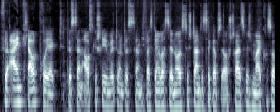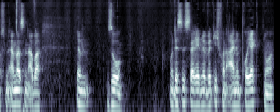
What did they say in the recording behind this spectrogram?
für ein Cloud-Projekt, das dann ausgeschrieben wird und das dann, ich weiß gar nicht, was der neueste Stand ist, da gab es ja auch Streit zwischen Microsoft und Amazon, aber ähm, so. Und das ist, da reden wir wirklich von einem Projekt nur.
